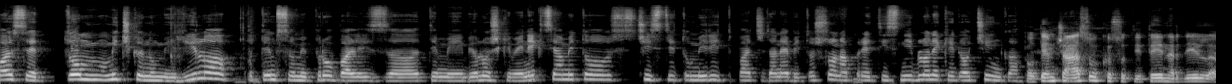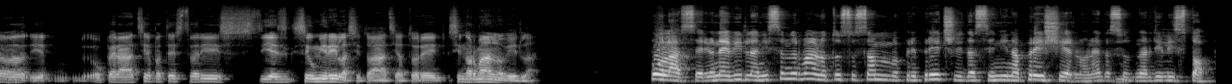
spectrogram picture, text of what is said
Pol se je to mičkeno umirilo, potem so mi probali z uh, temi biološkimi injekcijami to čistiti, umiriti, pač, da ne bi to šlo naprej, tis ni bilo nekega učinka. Pa v tem času, ko so ti te naredili uh, je- operacije, pa te stvari, je se je umirila situacija, torej si normalno videla. Po laserju, ne videla, nisem normalno, to so samo preprečili, da se ni naprej širilo, ne, da so naredili stop.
